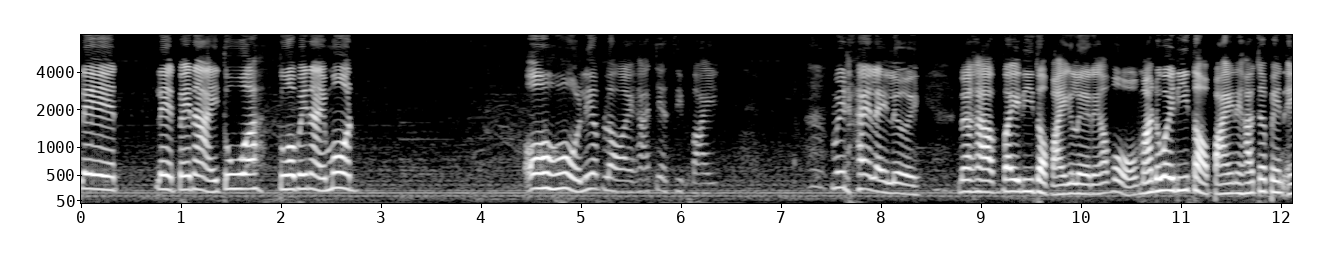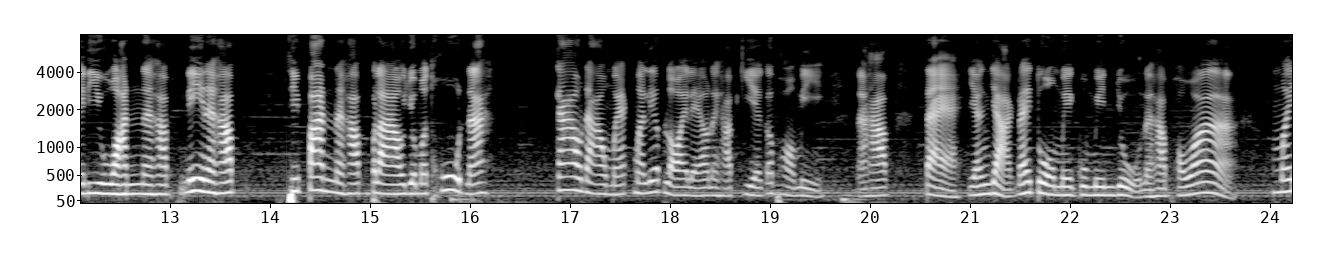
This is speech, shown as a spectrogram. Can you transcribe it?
เลดเลดไปไหนตัว ตัวไปไหนหมด โอ้โห เรียบร้อยครับ70ใบ ไม่ได้อะไรเลยนะครับ ไปดีต่อไปกันเลยนะครับผม มาด้วยดีต่อไปนะครับ จะเป็น ID 1นะครับ นี่นะครับ ที่ปั้นนะครับบราวโยมทูตนะ9ดาวแม็กมาเรียบร้อยแล้วนะครับ เกียร์ก็พอมีนะครับ แต่ยังอยากได้ตัวเมกูมินอยู่นะครับ เพราะว่าไม่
